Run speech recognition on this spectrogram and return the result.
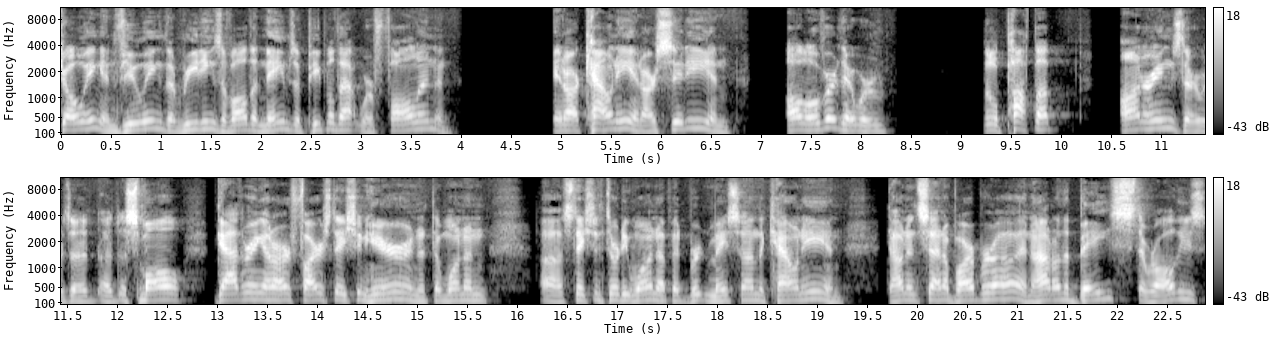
showing and viewing the readings of all the names of people that were fallen and in our county in our city and all over there were little pop-up honorings. There was a, a, a, small gathering at our fire station here and at the one on uh, Station 31 up at Burton Mesa in the county and down in Santa Barbara and out on the base. There were all these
